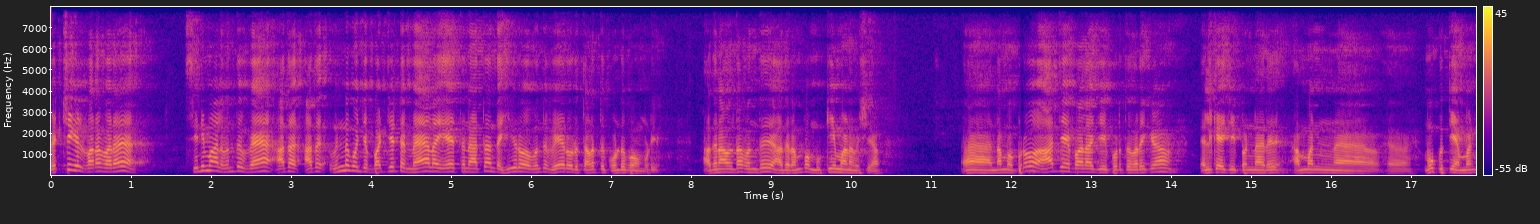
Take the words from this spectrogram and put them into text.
வெற்றிகள் வர வர சினிமாவில் வந்து வே அதை அதை இன்னும் கொஞ்சம் பட்ஜெட்டை மேலே ஏற்றுனா தான் அந்த ஹீரோவை வந்து வேறொரு தளத்துக்கு கொண்டு போக முடியும். அதனால தான் வந்து அது ரொம்ப முக்கியமான விஷயம். நம்ம ப்ரோ ஆர்ஜே பாலாஜியை பொறுத்த வரைக்கும் எல்கேஜி பண்ணார். அம்மன் மூக்குத்தி அம்மன்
